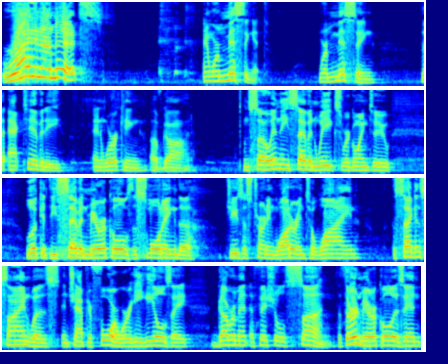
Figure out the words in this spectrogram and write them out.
right in our midst and we're missing it. We're missing the activity and working of God. And so in these 7 weeks we're going to look at these seven miracles this morning the Jesus turning water into wine. The second sign was in chapter 4, where he heals a government official's son. The third miracle is in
